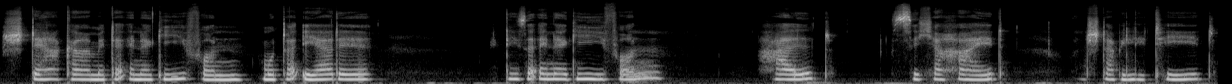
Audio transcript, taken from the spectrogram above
stärker mit der Energie von Mutter Erde, mit dieser Energie von Halt, Sicherheit und Stabilität,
